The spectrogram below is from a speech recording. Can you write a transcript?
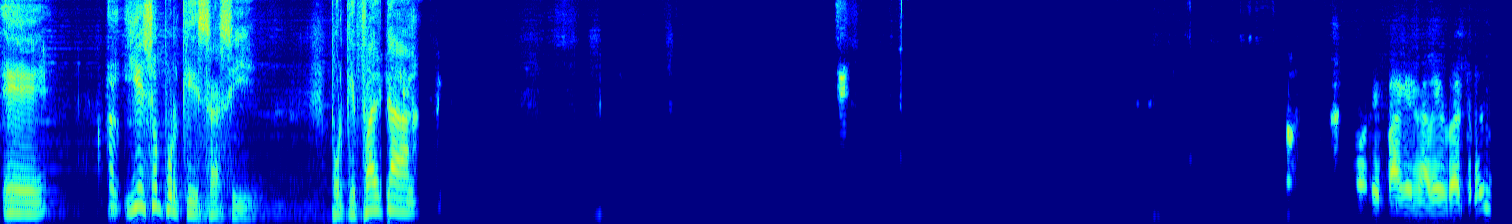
Eh, ¿Y eso por qué es así? Porque falta... no le paguen la deuda. El problema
